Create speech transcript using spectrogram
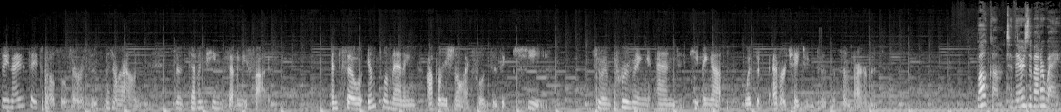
The United States Postal Service has been around since 1775. And so implementing operational excellence is a key to improving and keeping up with the ever changing business environment. Welcome to There's a Better Way,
